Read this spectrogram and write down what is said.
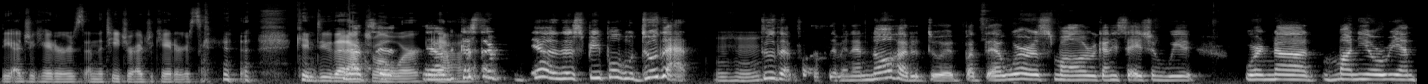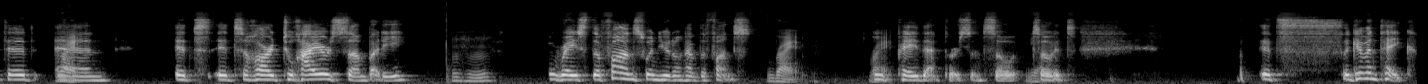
the educators and the teacher educators can do that That's actual it. work. Yeah, because there, yeah, there's people who do that. Hmm do that for a living and know how to do it. But uh, we're a small organization. We we're not money oriented Right. and it's it's hard to hire somebody hmm to raise the funds when you don't have the funds Right. Right. pay that person. So so it's it's a give and take.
